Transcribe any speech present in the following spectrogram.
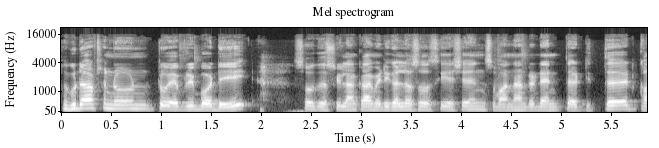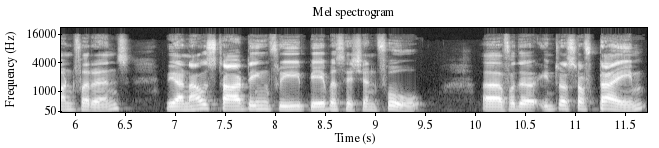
Good afternoon to everybody. So, the Sri Lanka Medical Association's 133rd conference, we are now starting free paper session 4. Uh, for the interest of time,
